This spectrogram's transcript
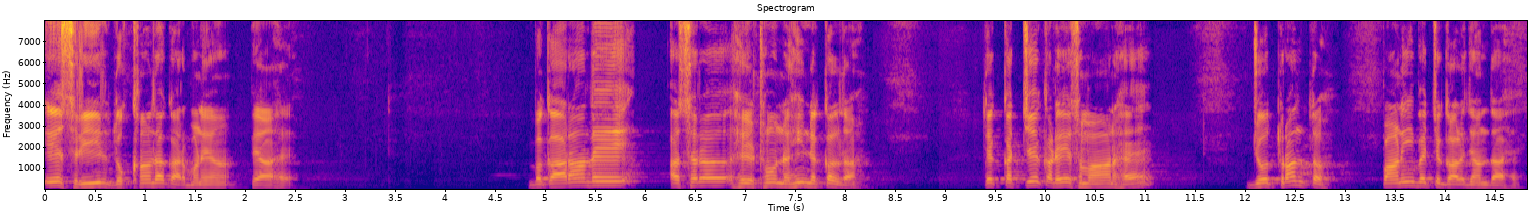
ਇਹ ਸਰੀਰ ਦੁੱਖਾਂ ਦਾ ਘਰ ਬਣਿਆ ਪਿਆ ਹੈ। ਬਕਾਰਾਂ ਦੇ ਅਸਰ ਹੇਠੋਂ ਨਹੀਂ ਨਿਕਲਦਾ। ਤੇ ਕੱਚੇ ਘੜੇ ਸਮਾਨ ਹੈ, ਜੋ ਤੁਰੰਤ ਪਾਣੀ ਵਿੱਚ ਗਲ ਜਾਂਦਾ ਹੈ।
